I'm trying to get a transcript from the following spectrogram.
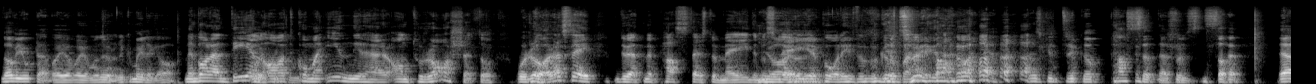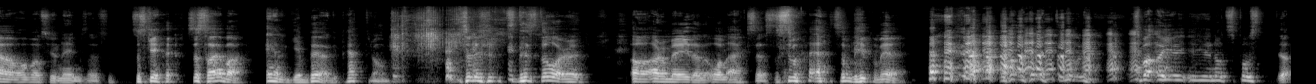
nu har vi gjort det här, vad gör, vad gör man nu? Nu kan man ju lägga av. Men bara en del av att komma in i det här entouraget och, och röra sig, du vet med pass där det står Maiden och Ja, Slayer ja, på lite på gubbarna. De skulle trycka upp passet där så sa jag, ja, what's your name? Så, så, skrev, så sa jag bara LG Bög Petrov. Så det, det står ja, Iron Maiden All Access så jag som bild på mig. Så bara, "Oh, you, you're not supposed ja,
